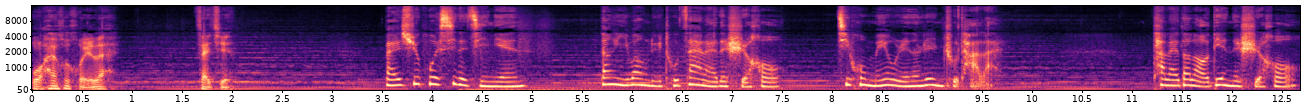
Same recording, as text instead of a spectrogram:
我还会回来。再见。白驹过隙的几年，当遗忘旅途再来的时候，几乎没有人能认出他来。他来到老店的时候，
